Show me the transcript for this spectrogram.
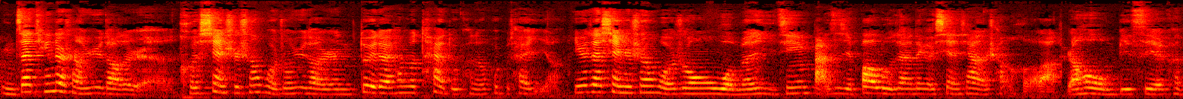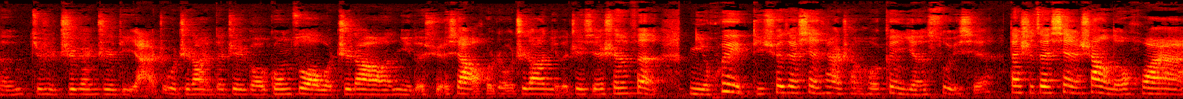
你在 Tinder 上遇到的人和现实生活中遇到的人，对待他们的态度可能会不太一样。因为在现实生活中，中，我们已经把自己暴露在那个线下的场合了，然后我们彼此也可能就是知根知底啊。我知道你的这个工作，我知道你的学校，或者我知道你的这些身份，你会的确在线下场合更严肃一些。但是在线上的话，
